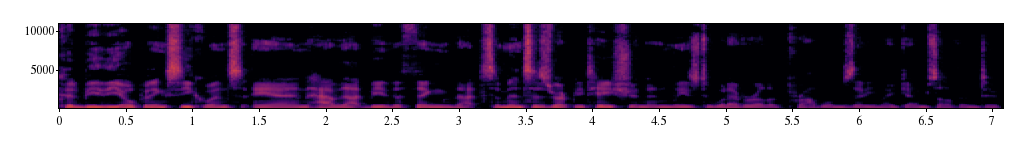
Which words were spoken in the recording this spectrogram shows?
could be the opening sequence and have that be the thing that cements his reputation and leads to whatever other problems that he might get himself into.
